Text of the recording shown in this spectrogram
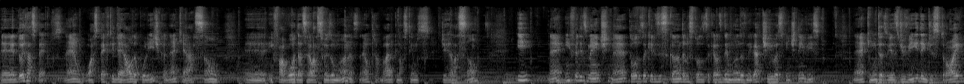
é, dois aspectos, né, o aspecto ideal da política, né, que é a ação é, em favor das relações humanas, né, o trabalho que nós temos de relação e, né, infelizmente, né, todos aqueles escândalos, todas aquelas demandas negativas que a gente tem visto, né, que muitas vezes dividem, destroem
